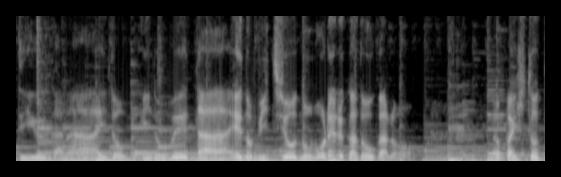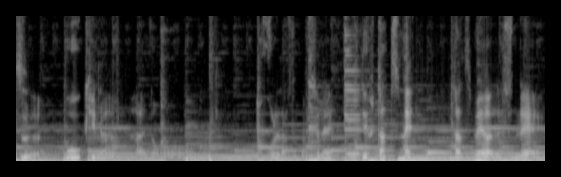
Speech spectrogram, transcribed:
ていうかなイノ、ベーターへの道を登れるかどうかの、やっぱり一つ大きなあのところだと思うんですよね。で、二つ目。二つ目はですね、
